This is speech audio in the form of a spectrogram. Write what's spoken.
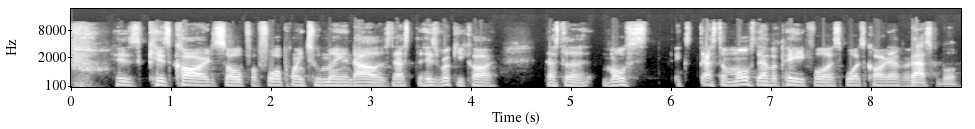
his his card sold for four point two million dollars. That's the, his rookie card. That's the most. That's the most ever paid for a sports card ever. Basketball,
